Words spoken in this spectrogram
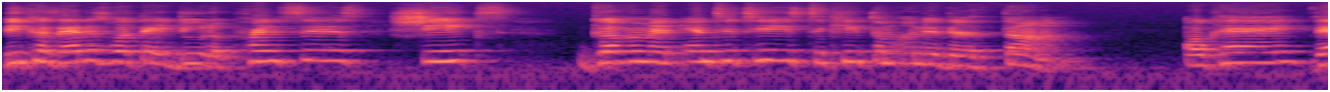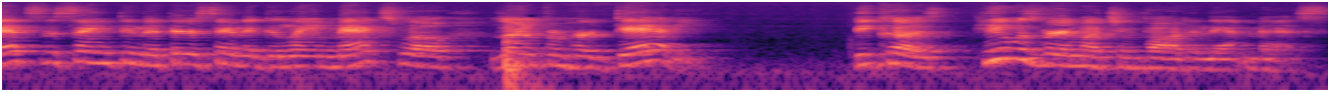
Because that is what they do to princes, sheiks, government entities to keep them under their thumb. Okay? That's the same thing that they're saying that Ghislaine Maxwell learned from her daddy because he was very much involved in that mess.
